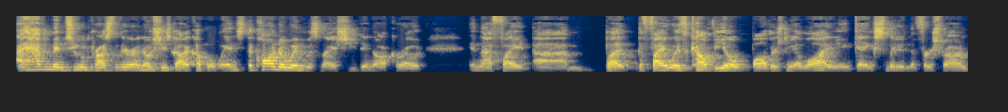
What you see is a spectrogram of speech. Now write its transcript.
I haven't been too impressed with her. I know she's got a couple wins. The Kondo win was nice. She did knock her out in that fight. Um, but the fight with Calvillo bothers me a lot. I mean, getting submitted in the first round.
